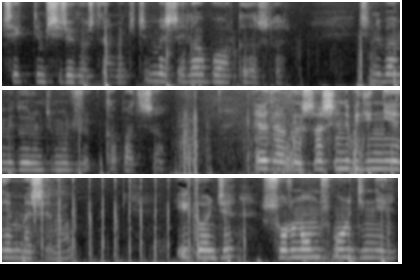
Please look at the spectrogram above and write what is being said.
çektim size göstermek için. Mesela bu arkadaşlar. Şimdi ben bir görüntümüzü kapatsam. Evet arkadaşlar şimdi bir dinleyelim mesela. İlk önce sorun olmuş mu onu dinleyin.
